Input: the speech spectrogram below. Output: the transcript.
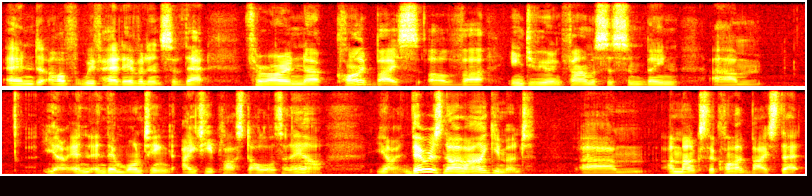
and I've, we've had evidence of that through our own uh, client base of uh, interviewing pharmacists and being, um, you know, and, and then wanting eighty plus dollars an hour. You know, there is no argument um, amongst the client base that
